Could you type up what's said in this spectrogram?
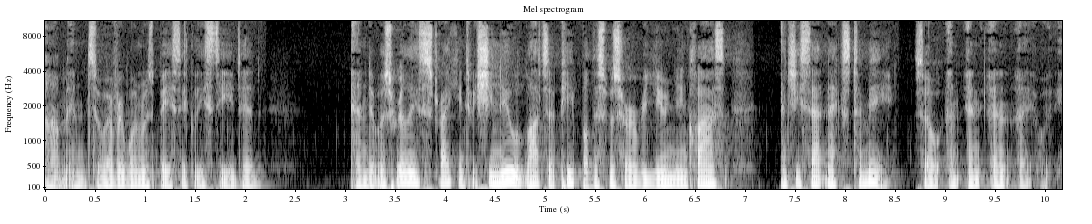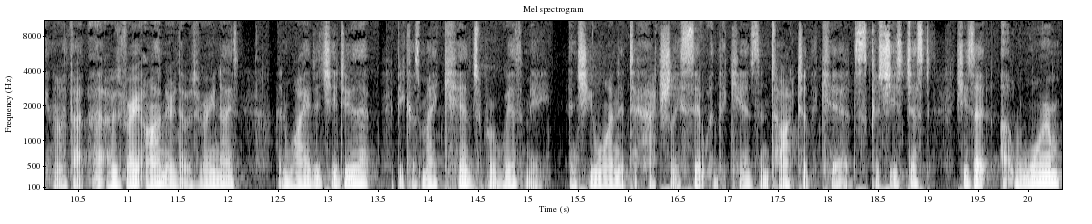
um, and so everyone was basically seated. And it was really striking to me. She knew lots of people. This was her reunion class, and she sat next to me. So, and, and, and I, you know, I thought I was very honored. That was very nice. And why did she do that? Because my kids were with me, and she wanted to actually sit with the kids and talk to the kids because she's just she's a, a, warm,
